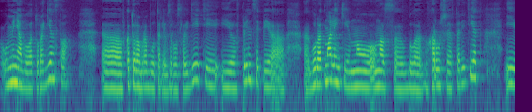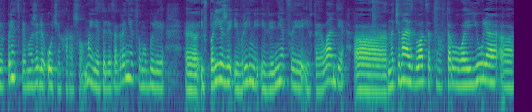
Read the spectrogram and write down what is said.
У меня было турагентство, э, в котором работали взрослые дети. И, в принципе, э, город маленький, но у нас э, был хороший авторитет. И, в принципе, мы жили очень хорошо. Мы ездили за границу, мы были э, и в Париже, и в Риме, и в Венеции, и в Таиланде. Э, начиная с 22 июля э,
